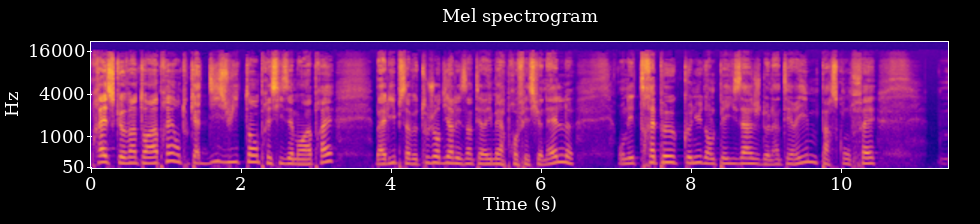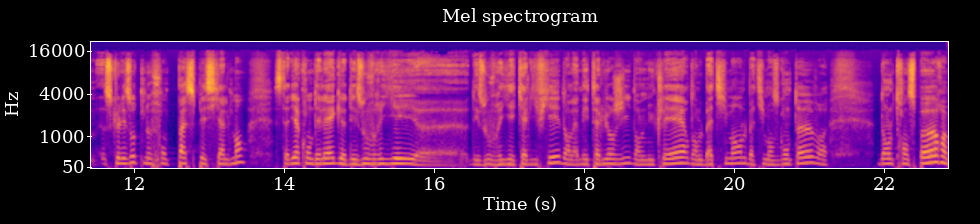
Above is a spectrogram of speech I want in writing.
presque 20 ans après, en tout cas 18 ans précisément après, bah, LIP, ça veut toujours dire les intérimaires professionnels. On est très peu connu dans le paysage de l'intérim parce qu'on fait ce que les autres ne font pas spécialement, c'est-à-dire qu'on délègue des ouvriers, euh, qualifiés dans la métallurgie, dans le nucléaire, dans le bâtiment, le bâtiment second œuvre, dans le transport,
